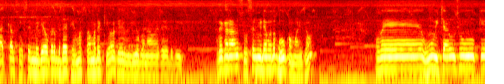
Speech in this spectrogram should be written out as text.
આજકાલ સોશિયલ મીડિયા ઉપર બધા ફેમસ થવા માટે કેવા કે વીડિયો બનાવે છે બધી. ખરેખર આ સોશિયલ મીડિયામાં તો બહુ કમાણી છે હવે હું વિચારું છું કે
